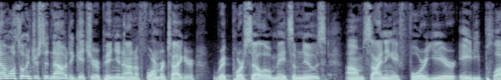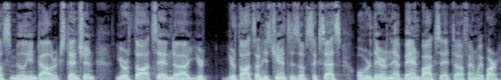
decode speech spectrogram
Now, I'm also interested now to get your opinion on a former Tiger. Rick Porcello made some news, um, signing a four-year, eighty plus million dollar extension. Your thoughts and uh, your your thoughts on his chances of success over there in that bandbox at uh, Fenway Park.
